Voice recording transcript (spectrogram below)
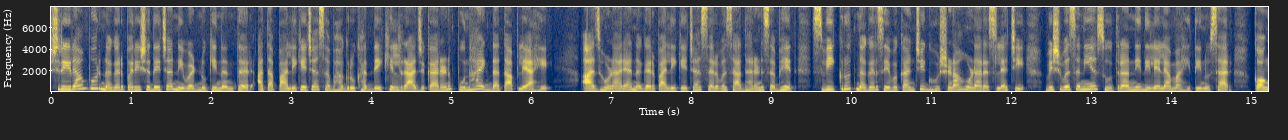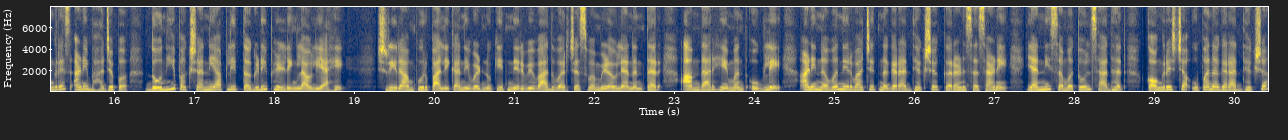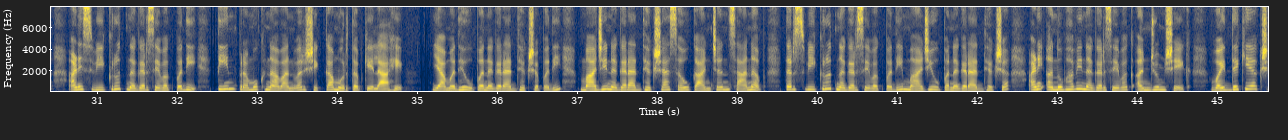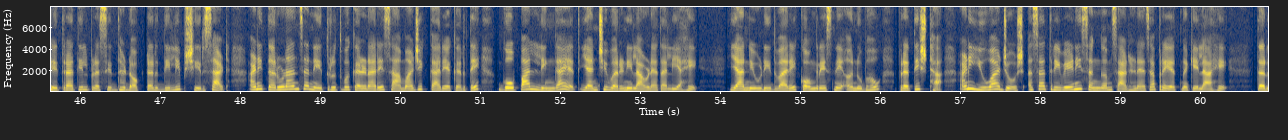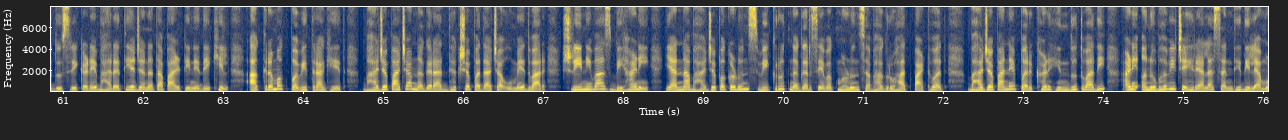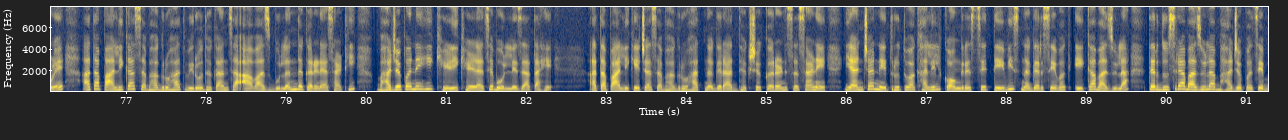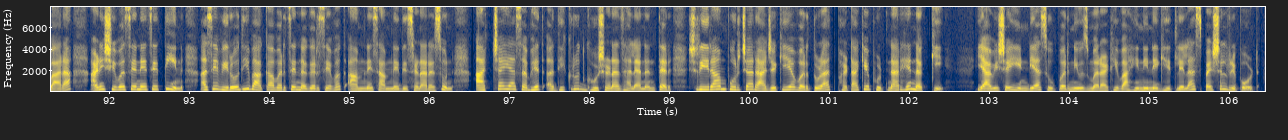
श्रीरामपूर नगरपरिषदेच्या निवडणुकीनंतर आता पालिकेच्या सभागृहात देखील राजकारण पुन्हा एकदा तापले आहे. आज होणाऱ्या नगरपालिकेच्या सर्वसाधारण सभेत स्वीकृत नगरसेवकांची घोषणा होणार असल्याची विश्वसनीय सूत्रांनी दिलेल्या माहितीनुसार काँग्रेस आणि भाजप दोन्ही पक्षांनी आपली तगडी फिल्डिंग लावली आहे. श्रीरामपूर पालिका निवडणुकीत निर्विवाद वर्चस्व मिळवल्यानंतर आमदार हेमंत ओगले आणि नवनिर्वाचित नगराध्यक्ष करण ससाणे यांनी समतोल साधत काँग्रेसच्या उपनगराध्यक्ष आणि स्वीकृत नगरसेवकपदी तीन प्रमुख नावांवर शिक्कामोर्तब केला आहे. यामध्ये उपनगराध्यक्षपदी माजी नगराध्यक्षा सौ कांचन सानप तर स्वीकृत नगरसेवकपदी माजी उपनगराध्यक्ष आणि अनुभवी नगरसेवक अंजुम शेख वैद्यकीय क्षेत्रातील प्रसिद्ध डॉक्टर दिलीप शिरसाट आणि तरुणांचं नेतृत्व करणारे सामाजिक कार्यकर्ते गोपाल लिंगायत यांची वर्णी लावण्यात आली आहे. या निवडीद्वारे काँग्रेसने अनुभव प्रतिष्ठा आणि युवा जोश असा त्रिवेणी संगम साधण्याचा प्रयत्न केला आहे. तर दुसरीकडे भारतीय जनता पार्टीने देखील आक्रमक पवित्रा घेत भाजपाच्या नगराध्यक्षपदाच्या उमेदवार श्रीनिवास बिहाणी यांना भाजपकडून स्वीकृत नगरसेवक म्हणून सभागृहात पाठवत भाजपाने परखड हिंदुत्वादी आणि अनुभवी चेहऱ्याला संधी दिल्यामुळे आता पालिका सभागृहात विरोधकांचा आवाज बुलंद करण्यासाठी भाजपने ही खेळी खेळल्याचे बोलले जात आहे. आता पालिकेच्या सभागृहात नगराध्यक्ष करण ससाणे यांच्या नेतृत्वाखालील काँग्रेसचे तेवीस नगरसेवक एका बाजूला तर दुसऱ्या बाजूला भाजपचे बारा आणि शिवसेनेचे तीन असे विरोधी बाकावरचे नगरसेवक आमने सामने दिसणार असून आजच्या या सभेत अधिकृत घोषणा झाल्यानंतर श्रीरामपूरच्या राजकीय वर्तुळात फटाके फुटणार हे नक्की. याविषयी इंडिया सुपर न्यूज मराठी वाहिनीने घेतलेला स्पेशल रिपोर्ट.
